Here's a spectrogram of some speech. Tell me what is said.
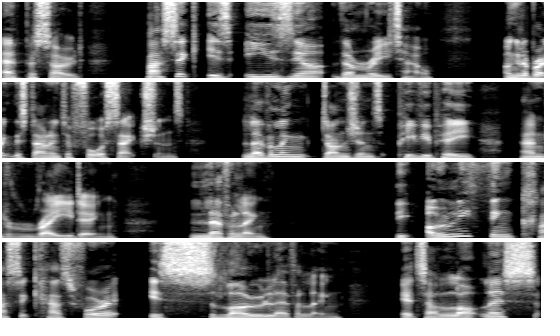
episode. Classic is easier than retail. I'm going to break this down into four sections leveling, dungeons, PvP, and raiding. Leveling. The only thing Classic has for it is slow leveling. It's a lot less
